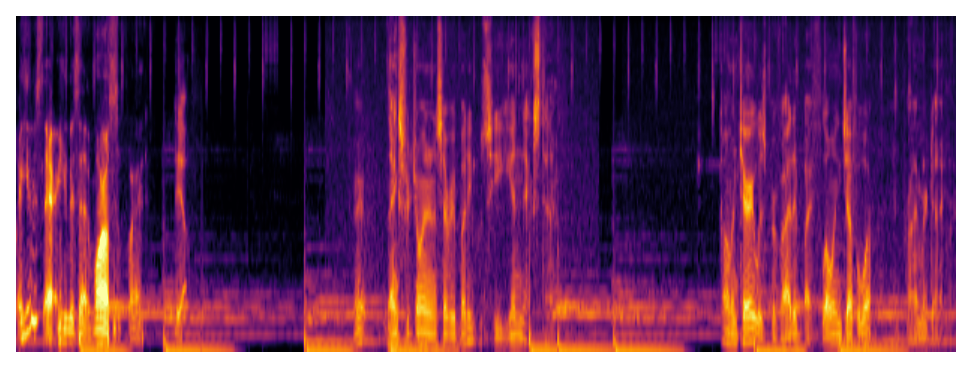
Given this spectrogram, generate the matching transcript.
But he was there. He was a moral support. Yeah. All right. Thanks for joining us, everybody. We'll see you again next time. Commentary was provided by Flowing Jeffawa and Primer Dimer.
